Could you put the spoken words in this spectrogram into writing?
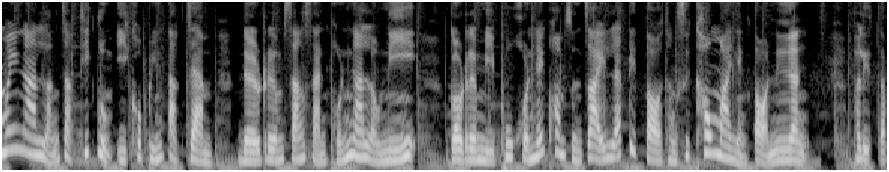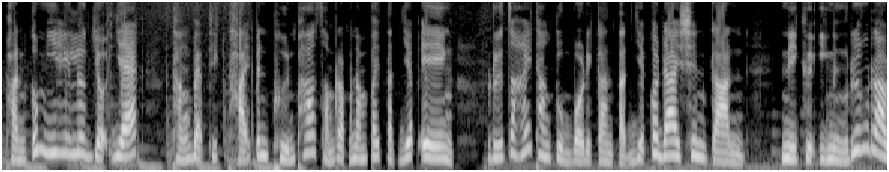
ไม่นานหลังจากที่กลุ่ม Eco Print ตากแจมได้เริ่มสร้างสรรค์ผลงานเหล่านี้ ก็เริ่มมีผู้คนให้ความสนใจและติดต่อทางซื้อเข้ามาอย่างต่อเนื่อง ผลิตภัณฑ์ก็มีให้เลือกเยอะแยะ ทั้งแบบที่ขายเป็นผืนผ้าสำหรับนำไปตัดเย็บเอง หรือจะให้ทางกลุ่มบริการตัดเย็บก็ได้เช่นกันนี่คืออีกหนึ่งเรื่องราว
